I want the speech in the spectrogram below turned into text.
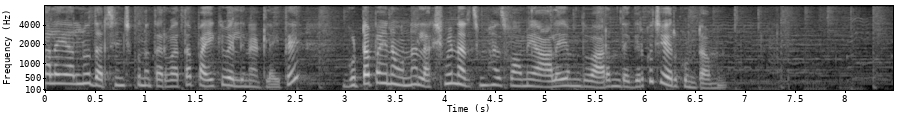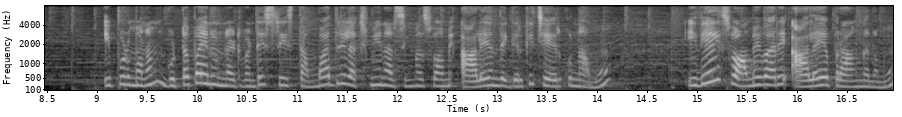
ఆలయాలను దర్శించుకున్న తర్వాత పైకి వెళ్ళినట్లయితే గుట్టపైన ఉన్న లక్ష్మీ నరసింహస్వామి ఆలయం ద్వారం దగ్గరకు చేరుకుంటాము. ఇప్పుడు మనం గుట్టపైన ఉన్నటువంటి శ్రీ స్తంభాద్రి లక్ష్మీ నరసింహస్వామి ఆలయం దగ్గరికి చేరుకున్నాము. ఇదే స్వామివారి ఆలయ ప్రాంగణము.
